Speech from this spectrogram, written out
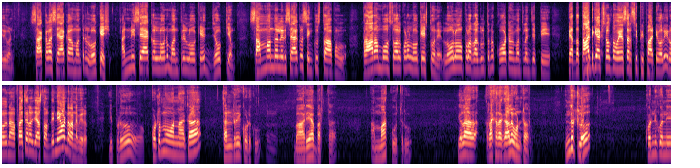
ఇదిగోండి. సకల శాఖ మంత్రి లోకేష్. అన్ని శాఖల్లోనూ మంత్రి లోకేష్ జోక్యం. సంబంధం లేని శాఖలు శంకుస్థాపనలు. ప్రారంభోత్సవాలు కూడా లోకేష్తోనే. లోపల రగులుతున్న కూటమి మంత్రులు అని చెప్పి పెద్ద తాటికి అక్షరాలతో వైఎస్ఆర్సీపీ పార్టీ వాళ్ళు ఈ రోజున ప్రచారాలు చేస్తున్నారు. దీన్ని ఏమంటారన్న మీరు? ఇప్పుడు కుటుంబం అన్నాక తండ్రి కొడుకు భార్య భర్త అమ్మ కూతురు ఇలా రకరకాలు ఉంటారు. ఇందుట్లో కొన్ని కొన్ని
